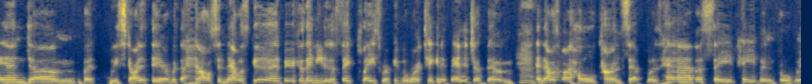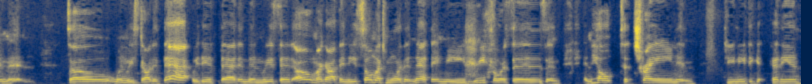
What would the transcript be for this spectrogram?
and um, but we started there with the house and that was good because they needed a safe place where people weren't taking advantage of them Hmm. and that was my whole concept was have a safe haven for women So when we started that, we did that, and then we said, "Oh my God, they need so much more than that. They need resources and and help to train. And do you need to get cut in?"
